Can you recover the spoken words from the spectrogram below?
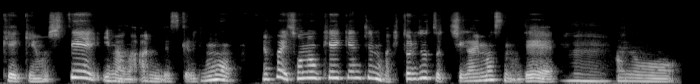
経験をして、今があるんですけれども、やっぱりその経験っていうのが一人ずつ違いますので、うん。あの、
